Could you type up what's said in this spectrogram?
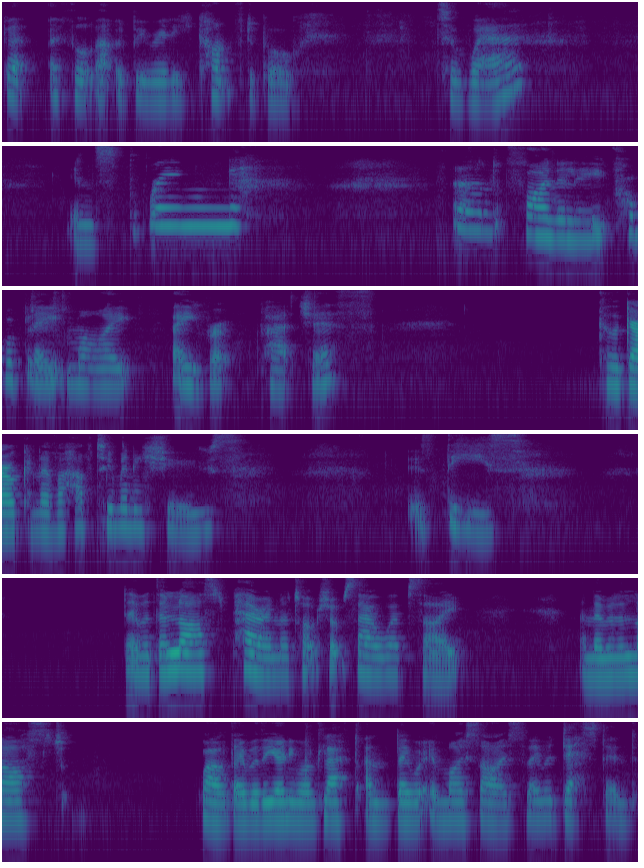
but I thought that would be really comfortable to wear in spring. And finally, probably my favourite purchase, because a girl can never have too many shoes, is these. They were the last pair in the Topshop sale website, and they were the last well, they were the only ones left and they were in my size, so they were destined.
